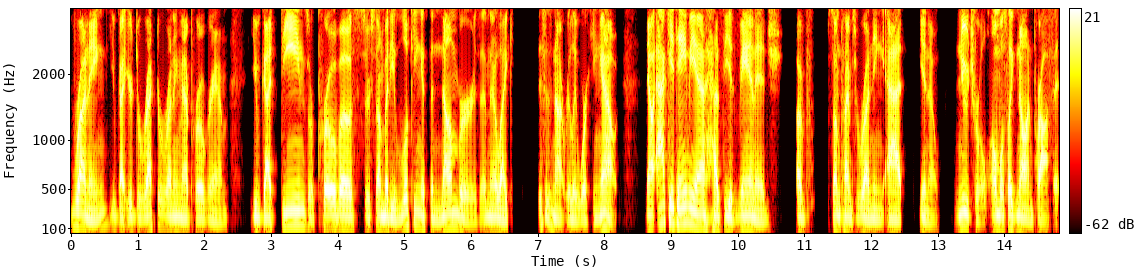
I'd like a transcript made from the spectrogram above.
running, you've got your director running that program you've got deans or provosts or somebody looking at the numbers and they're like, this is not really working out. Now, academia has the advantage of sometimes running at, you know, neutral, almost like nonprofit.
